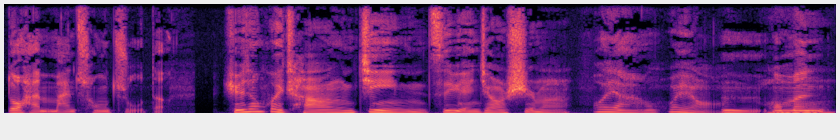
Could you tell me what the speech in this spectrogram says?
都还蛮充足的。学生会常进资源教室吗？会啊，会哦。嗯，我们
